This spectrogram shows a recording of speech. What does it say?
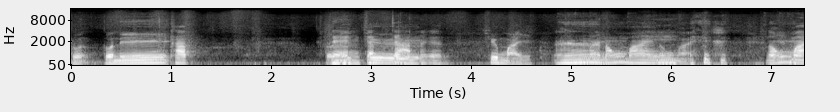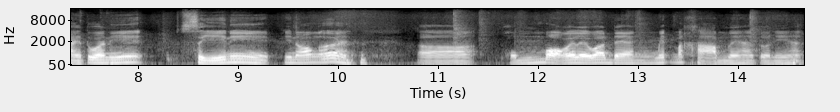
ตัวตัวนี้ครับตัวแดนี้งจัดชื่อจ้านนะเกิน ชื่อใหม่อ่าใหม่ น้องใหม่ น้องใหม่ น้องใหม่ตัวนี้สีนี่พี่น้องเอ้ยเอ่อผมบอกได้เลยว่าแดงเม็ดมะขามเลยฮะ ตัวนี้ฮะ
